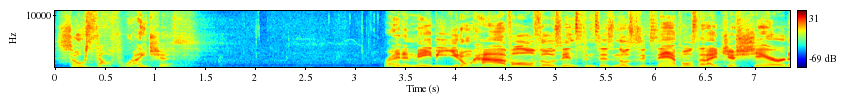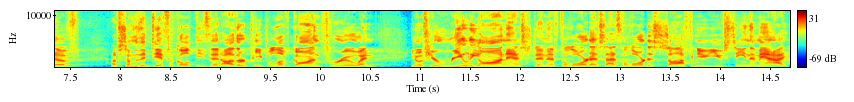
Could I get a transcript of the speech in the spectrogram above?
so self righteous. Right? And maybe you don't have all of those instances and those examples that I just shared of, of some of the difficulties that other people have gone through. And you know, if you're really honest and if the Lord has, as the Lord has softened you, you've seen that, man, I,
